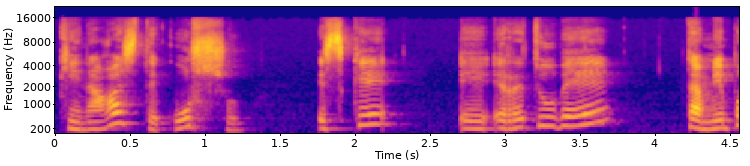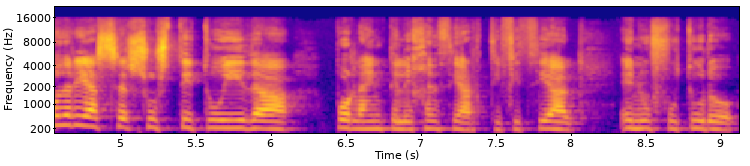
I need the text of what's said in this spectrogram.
quien haga este curso. Es que eh, RTVE también podría ser sustituida por la inteligencia artificial en un futuro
